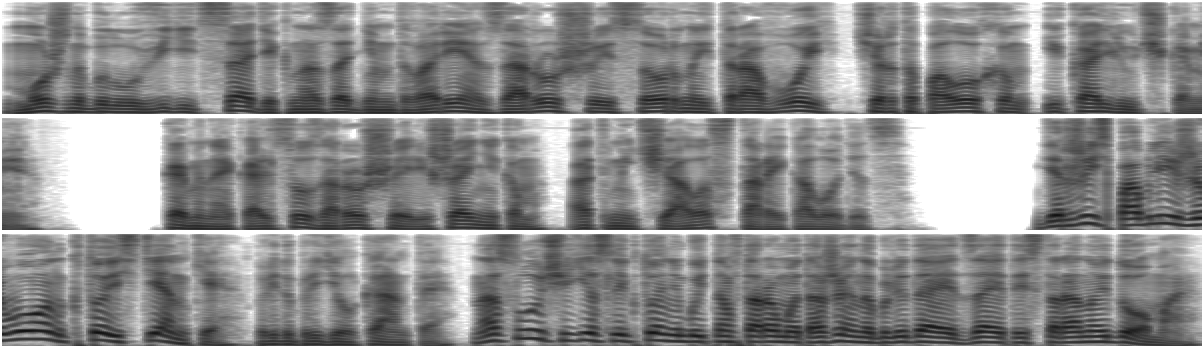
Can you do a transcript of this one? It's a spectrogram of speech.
можно было увидеть садик на заднем дворе, заросший сорной травой, чертополохом и колючками. Каменное кольцо, заросшее лишайником, отмечало старый колодец. «Держись поближе вон к той стенке», — предупредил Канте. «На случай, если кто-нибудь на втором этаже наблюдает за этой стороной дома».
